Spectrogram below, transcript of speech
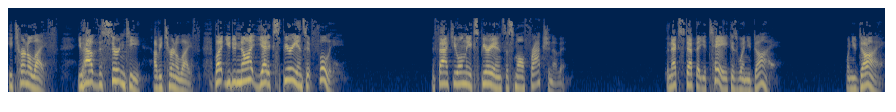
eternal life. You have the certainty of eternal life. But you do not yet experience it fully. In fact, you only experience a small fraction of it. The next step that you take is when you die. When you die.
